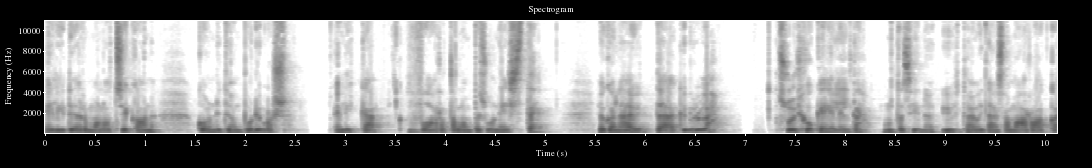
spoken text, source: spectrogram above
Eli Dermalogican Condition Body Wash. Eli vartalonpesuneste, joka näyttää kyllä suihkukeililtä, mutta siinä ei ole yhtään mitään samaa raaka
